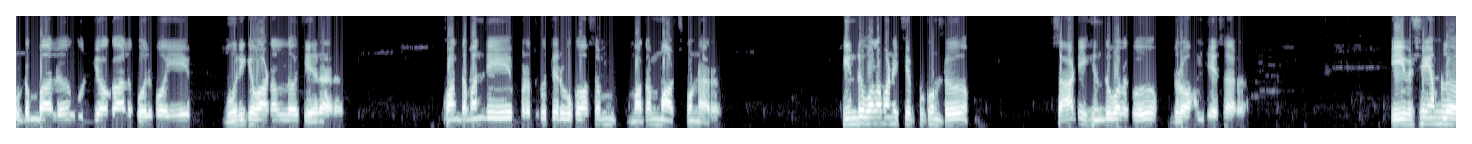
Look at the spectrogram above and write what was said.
కుటుంబాలు ఉద్యోగాలు కోల్పోయి మురికివాడల్లో చేరారు. కొంతమంది బ్రతుకు తెరువు కోసం మతం మార్చుకున్నారు. హిందువులమని చెప్పుకుంటూ సాటి హిందువులకు ద్రోహం చేశారు. ఈ విషయంలో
